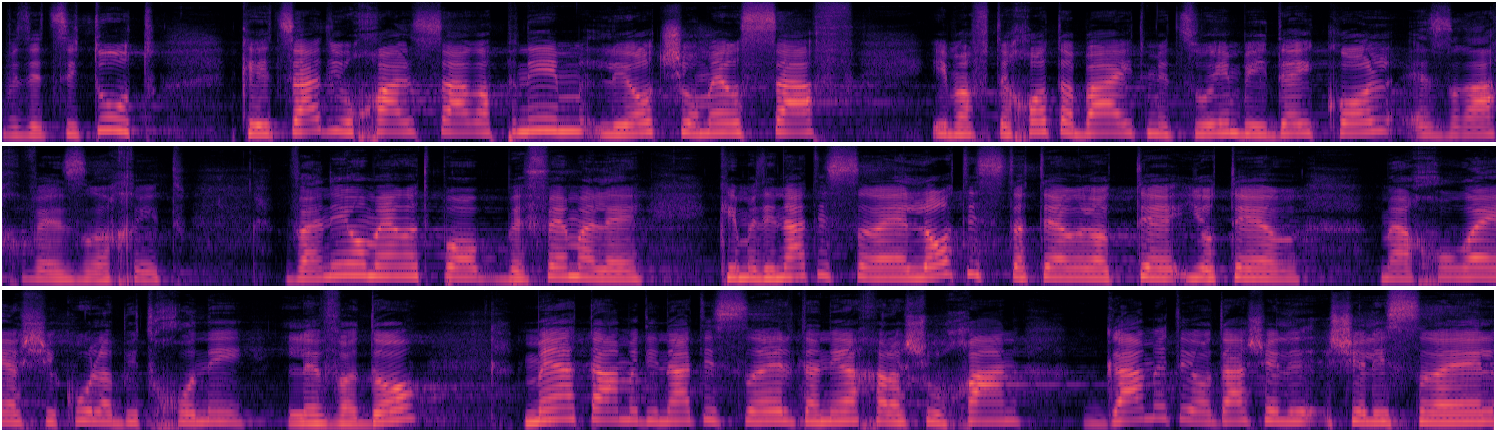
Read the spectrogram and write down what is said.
וזה ציטוט, כיצד יוכל שר הפנים להיות שומר סף אם מפתחות הבית מצויים בידי כל אזרח ואזרחית. ואני אומרת פה בפה מלא, כי מדינת ישראל לא תסתתר יותר מאחורי השיקול הביטחוני לבדו. מעתה מדינת ישראל תניח על השולחן גם את היותה של, של ישראל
